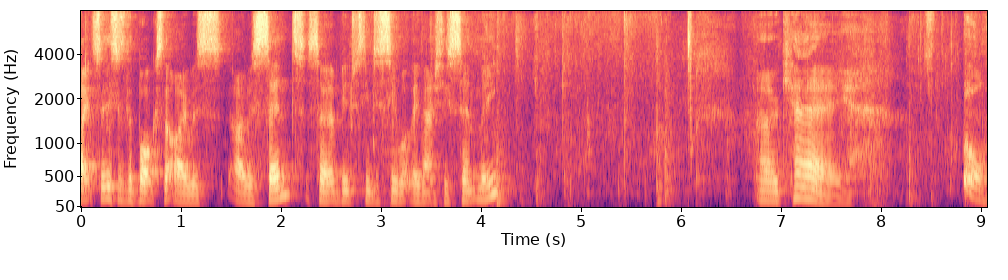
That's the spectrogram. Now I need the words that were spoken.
Right, so this is the box that I was I was sent. So it'd be interesting to see what they've actually sent me. Okay. Oh,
